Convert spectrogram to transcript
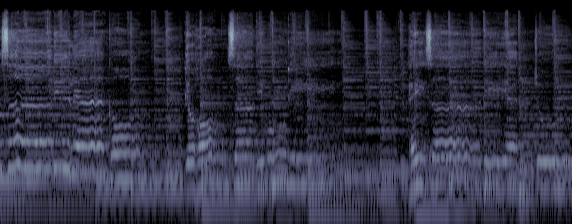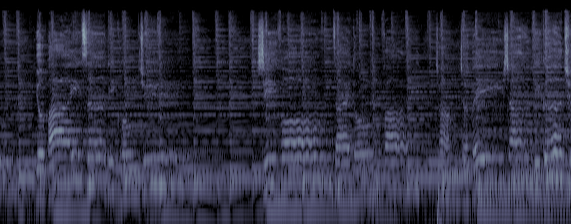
色的脸孔，有红色黑色的眼珠，有白色的恐惧。西风在东方，唱着悲伤的歌曲。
